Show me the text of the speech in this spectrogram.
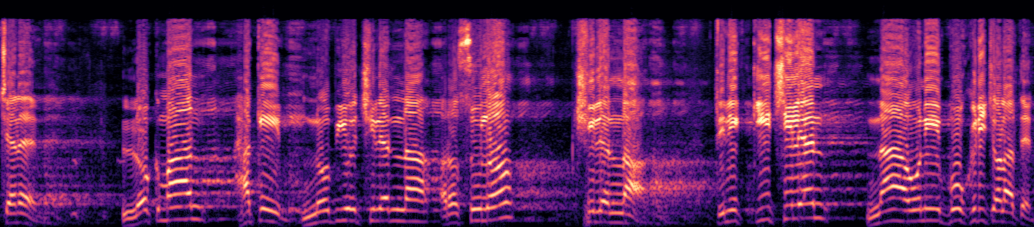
চেনেন। লোকমান হাকিম, নবীও ছিলেন না, রসুলও ছিলেন না। তিনি কি ছিলেন? না, উনি বকরি চড়াতেন।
